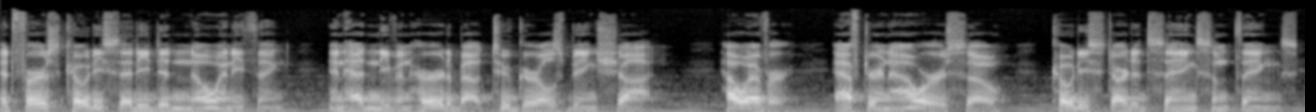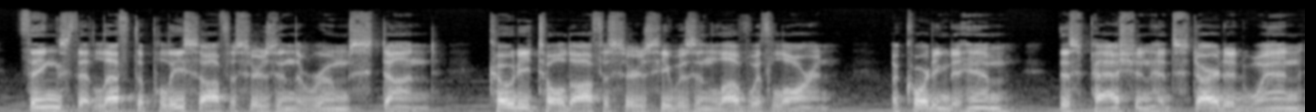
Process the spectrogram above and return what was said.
At first, Cody said he didn't know anything and hadn't even heard about two girls being shot. However, after an hour or so, Cody started saying some things, things that left the police officers in the room stunned. Cody told officers he was in love with Lauren. According to him, this passion had started when,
